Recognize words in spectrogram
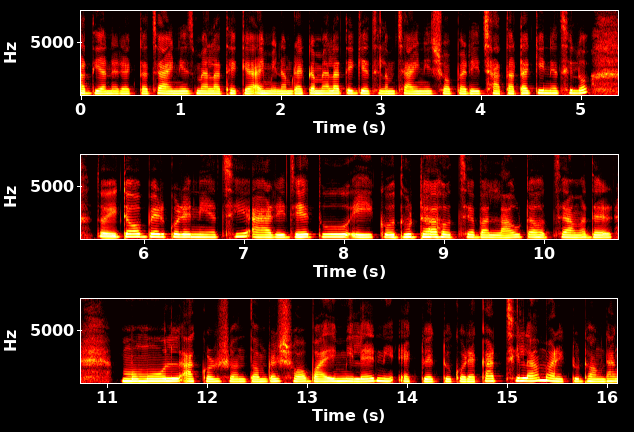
আদিয়ানের একটা চাইনিজ মেলা থেকে আই মিন আমরা একটা মেলাতে গিয়েছিলাম চাইনিজ শপের এই ছাতাটা কিনেছিল। তো এটাও বের করে নিয়েছি। আর এই যেহেতু এই কদুটা হচ্ছে বা লাউটা হচ্ছে আমাদের মূল আকর্ষণ, তো আমরা সবাই মিলে একটু একটু করে কাটছিলাম আর একটু ঢং ঢং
